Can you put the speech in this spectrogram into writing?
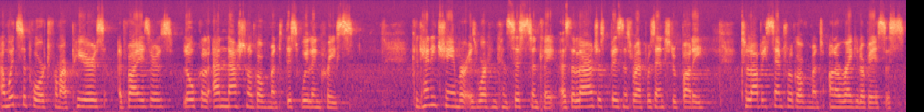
and with support from our peers, advisors, local and national government, this will increase. Kilkenny Chamber is working consistently as the largest business representative body to lobby central government on a regular basis,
